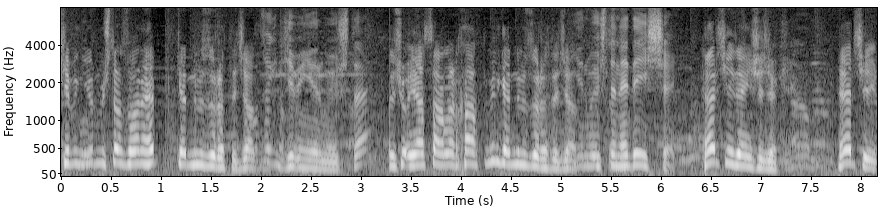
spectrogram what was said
2023'ten sonra hep kendimiz üreteceğiz. 2023'te? Şu yasaklar kalktı mı kendimiz üreteceğiz. 23'te ne değişecek? Her şey değişecek. Her şey.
